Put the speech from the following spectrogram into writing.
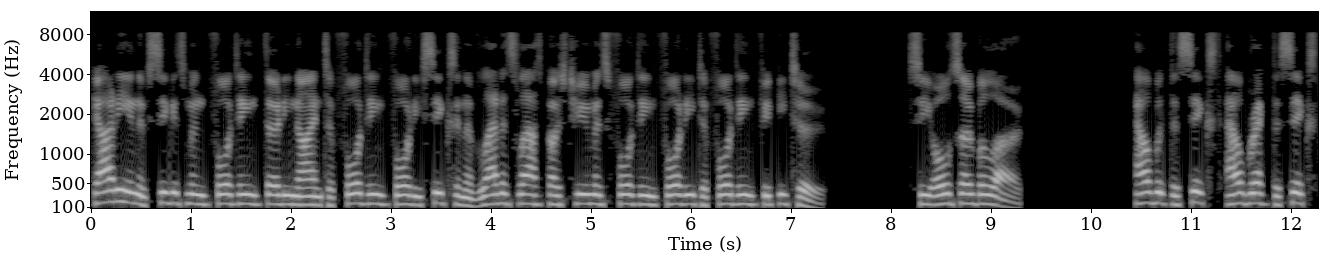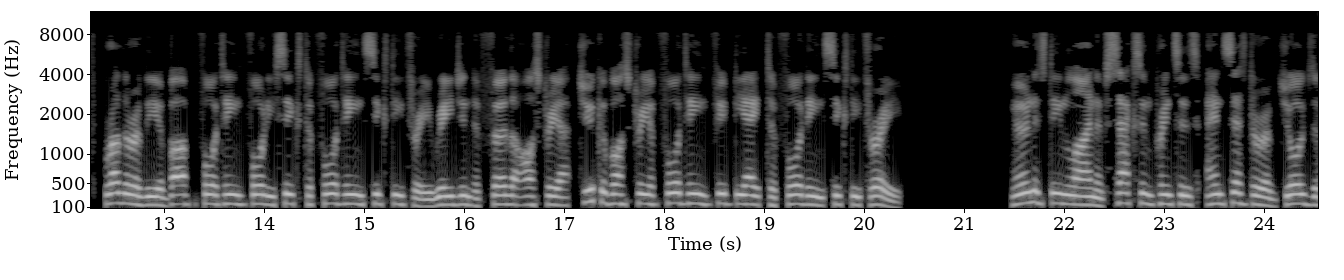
Guardian of Sigismund 1439–1446 and of Ladislaus Posthumus 1440–1452. See also below. Albert VI, Albrecht VI, brother of the above 1446–1463 regent of Further Austria, Duke of Austria 1458–1463 Ernestine line of Saxon princes, ancestor of George I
